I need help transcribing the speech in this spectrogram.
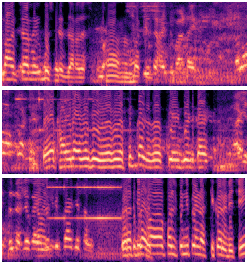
मागच्या बुसतात जरा जास्त. हा हा. त्याला खायला म्हणजे काय देतात? पेंट पेंट काय? फलटणी पेंड असते करडीची.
